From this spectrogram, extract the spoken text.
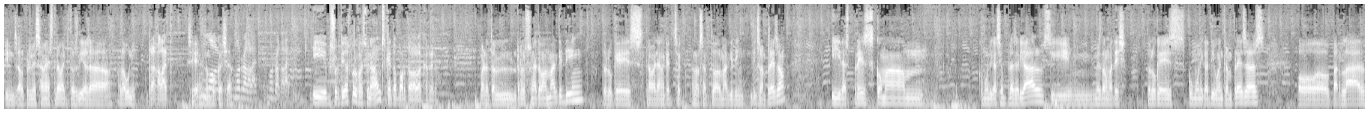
fins al primer semestre vaig dos dies a, a la uni. Regalat. Sí, no em molt, puc queixar. Molt regalat, molt regalat. I sortides professionals, què t'aporta la carrera? Bueno, tot el- relacionat amb el màrqueting, tot el que és treballar en, aquest en el sector del màrqueting dins l'empresa i després com a mm, comunicació empresarial, sigui, més del mateix. Tot el que és comunicatiu entre empreses o parlar,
